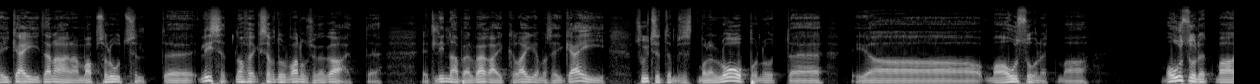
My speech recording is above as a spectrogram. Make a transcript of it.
ei käi täna enam absoluutselt, eh, lihtsalt noh, eks see tuleb vanusega ka, et et linna peal väga ikka laiemas ei käi, suitsetamisest ma olen loobunud eh, ja ma usun, et ma, ma usun, et ma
